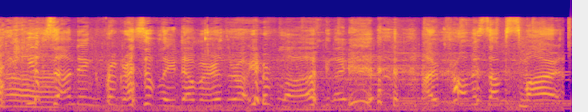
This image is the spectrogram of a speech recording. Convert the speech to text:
I keep uh. sounding progressively dumber throughout your vlog. Like, I promise I'm smart.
